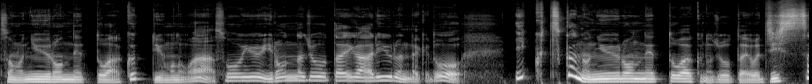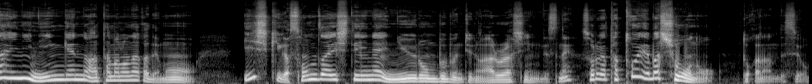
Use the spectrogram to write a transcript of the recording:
そのニューロンネットワークっていうものは、そういういろんな状態があり得るんだけど、いくつかのニューロンネットワークの状態は実際に人間の頭の中でも意識が存在していないニューロン部分っていうのがあるらしいんですね。それが例えば小脳とかなんですよ。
